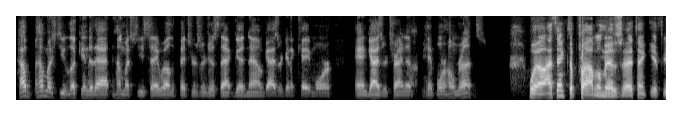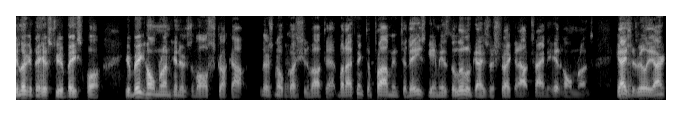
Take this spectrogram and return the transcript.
How how much do you look into that? How much do you say, well, the pitchers are just that good now? Guys are going to K more, and guys are trying to hit more home runs. Well, I think the problem is, I think if you look at the history of baseball, your big home run hitters have all struck out. There's no mm-hmm. question about that. But I think the problem in today's game is the little guys are striking out trying to hit home runs. Guys mm-hmm. that really aren't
